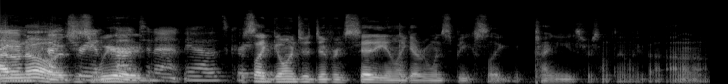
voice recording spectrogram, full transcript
I- I don't know, it's just weird. continent. Yeah, that's crazy. it's like going to a different city and like everyone speaks like Chinese or something like that. I don't know.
